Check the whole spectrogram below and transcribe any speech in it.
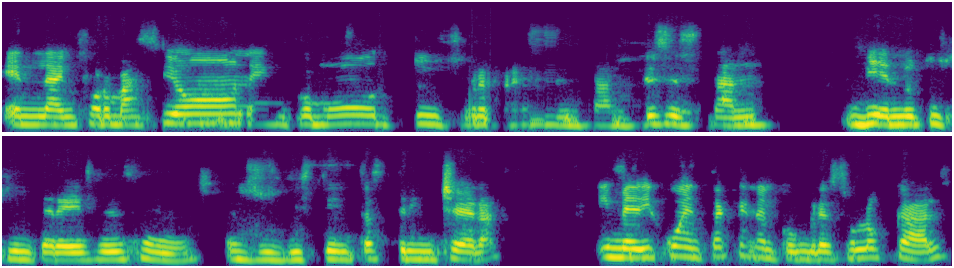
en la información, en cómo tus representantes están viendo tus intereses en, en, sus distintas trincheras. Y me di cuenta que en el Congreso local,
